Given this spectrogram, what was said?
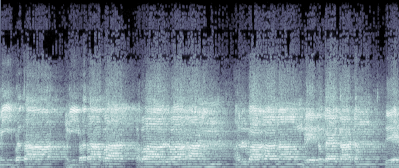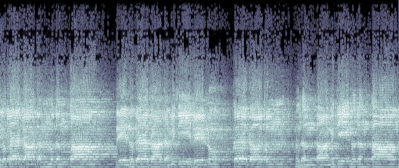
मीपता मीपताप अपार्वाणम् अर्वाणाम् रेणुककाटम् रेणुककाटम् नुदन्ताम् रेणुककाटमिति रेणुककाटम् नुदन्तामिति नुदन्ताम्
